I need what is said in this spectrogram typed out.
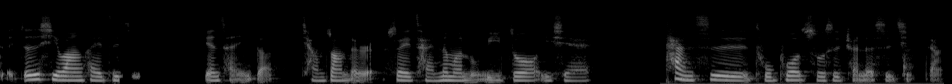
对，就是希望可以自己变成一个强壮的人，所以才那么努力做一些看似突破舒适圈的事情。这样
